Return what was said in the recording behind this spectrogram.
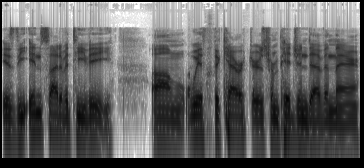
is the inside of a TV, um, with the characters from Pigeon Dev in there.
